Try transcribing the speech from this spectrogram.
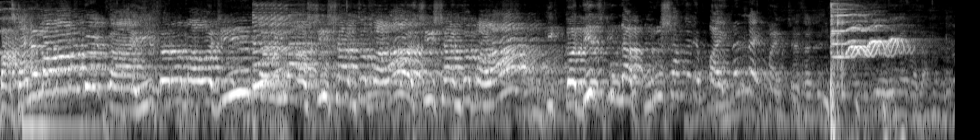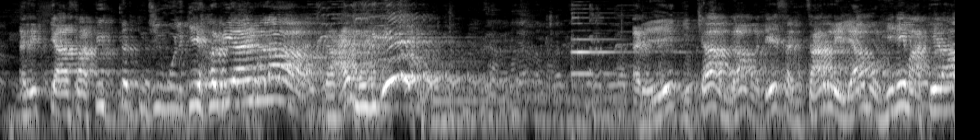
बापाने मामा म्हणते काही करा बाबाजी पण अशी शांत पाळा अशी शांत पाळा की कधीच पुन्हा पुरुषांकडे पाहिलं नाही पाहिजे. अरे त्यासाठीच तर तुझी मुलगी हवी आहे मला. काय मुलगी? अरे तिच्या अंगामध्ये संचारलेल्या मोहिनी मातेला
